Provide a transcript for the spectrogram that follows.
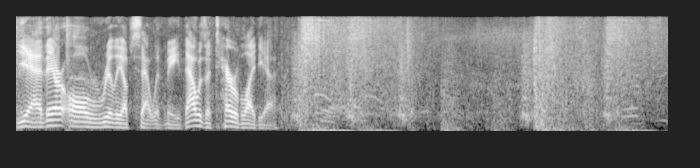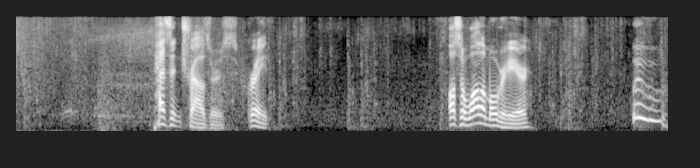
Yeah, they're all really upset with me. That was a terrible idea. Peasant trousers. Great. Also, while I'm over here... Woo!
